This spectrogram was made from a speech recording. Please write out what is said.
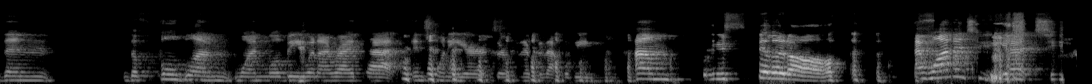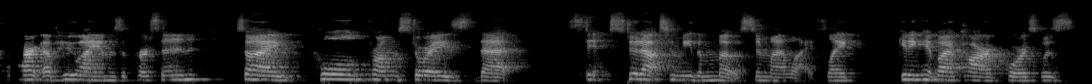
than the full blown one will be when I write that in 20 years or whatever that will be. Um, you spill it all. I wanted to get to the heart of who I am as a person. So I pulled from the stories that st- stood out to me the most in my life. Like getting hit by a car, of course, was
